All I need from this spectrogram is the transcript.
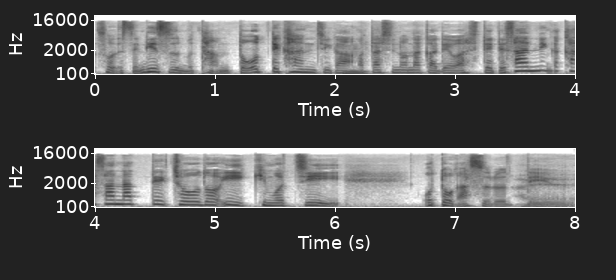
そうですね、リズム担当って感じがうん。私の中ではしてて、3人が重なってちょうどいい気持ちいい音がするっていう。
